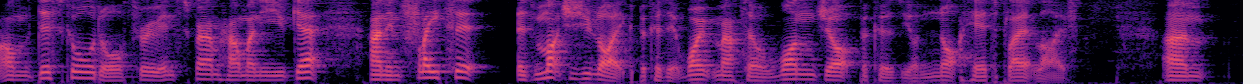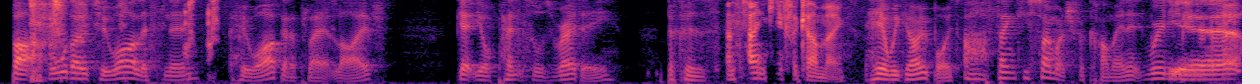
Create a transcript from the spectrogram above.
on the Discord or through Instagram how many you get, and inflate it as much as you like because it won't matter one jot because you're not here to play it live. Um, but for all those who are listening, who are going to play it live, get your pencils ready because And thank you for coming. here we go, boys. Oh, thank you so much for coming. It really means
